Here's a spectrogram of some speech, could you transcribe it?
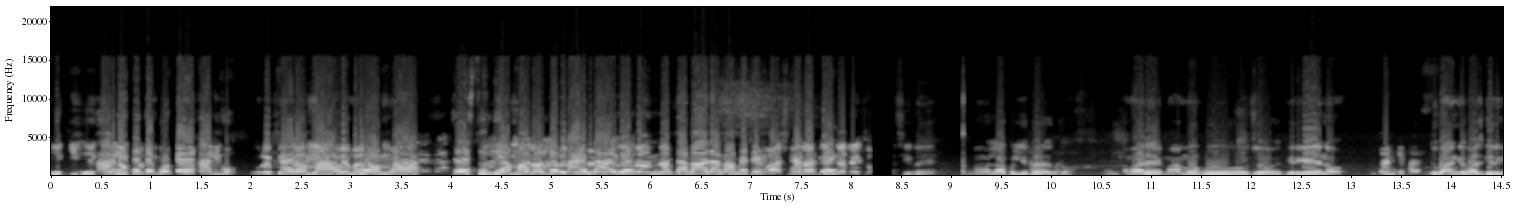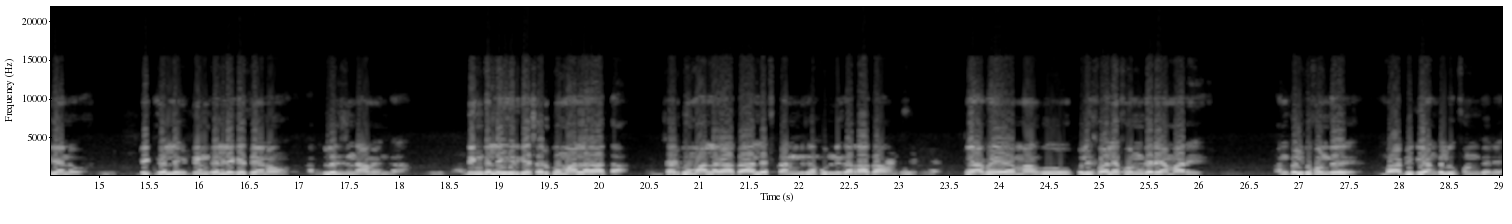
एक ही एक ही ఖాళీ डॉक्टर తెతే బొట్టే ఖాళీ वो पूरे खैर बेकारी अम्मा हैं, पूरे ఉండు बाकी అమ్మా हैं। చేస్తుంది అమ్మా पूरे बोलते पाइप पेशेंट डाल पूरे के अंदर दबा दबा के दे वाश क्या में भी करते अंदर नहीं नसीब है मैं मल्लापल्ली पर रहता हूँ हमारे मामू को जो गिर गए नो दुकान के पास दुकान के पास गिर गए नो ड्रिंक कर ले ड्रिंक कर लेके थे नो अब्दुल अजीज नाम है इनका ड्रिंक कर लेके गिर गए सर को मार लगा था सर को मार लगा था लेफ्ट कान में से खून निकल रहा था हमको तो यहाँ पे हमको पुलिस वाले फ़ोन करे हमारे। अंकल को फ़ोन करे भाभी के अंकल को फ़ोन करे।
